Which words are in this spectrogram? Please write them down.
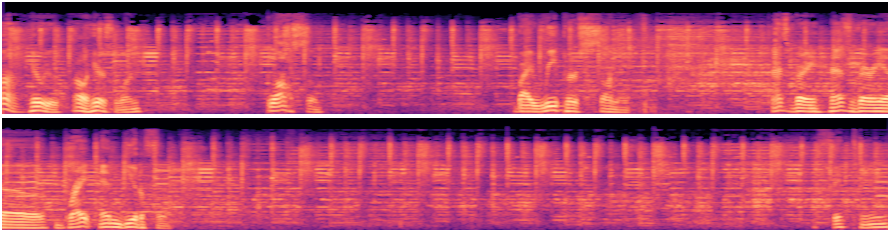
Oh, here we Oh, here's one. Blossom. By Reaper Sonic. That's very, that's very, uh, bright and beautiful. Fifteen.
